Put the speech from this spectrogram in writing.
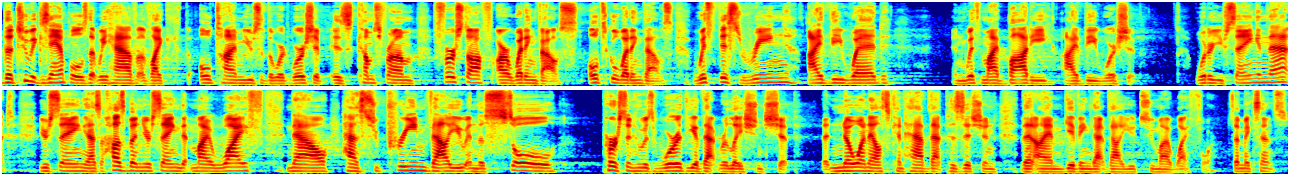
the two examples that we have of like the old time use of the word worship is comes from first off our wedding vows, old school wedding vows. With this ring I thee wed, and with my body I thee worship. What are you saying in that? You're saying, as a husband, you're saying that my wife now has supreme value and the sole person who is worthy of that relationship, that no one else can have that position that I am giving that value to my wife for. Does that make sense?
